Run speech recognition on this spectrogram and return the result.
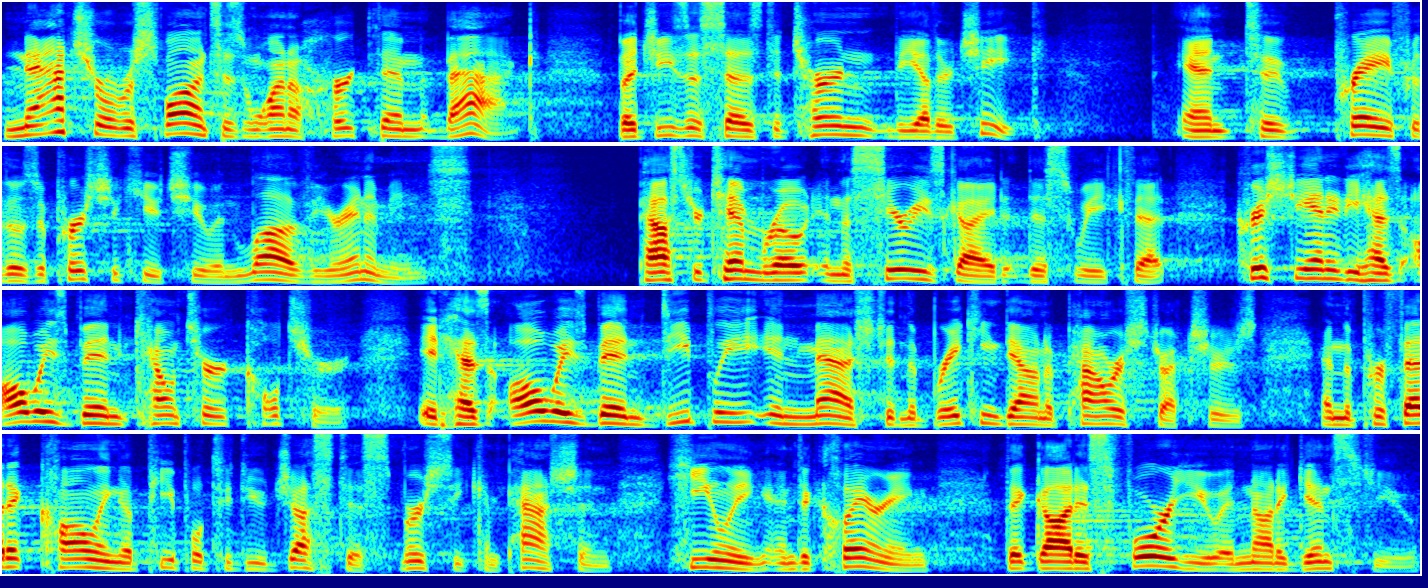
natural response is want to hurt them back. But Jesus says to turn the other cheek and to pray for those who persecute you and love your enemies. Pastor Tim wrote in the series guide this week that Christianity has always been counterculture. It has always been deeply enmeshed in the breaking down of power structures and the prophetic calling of people to do justice, mercy, compassion, healing, and declaring that God is for you and not against you.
